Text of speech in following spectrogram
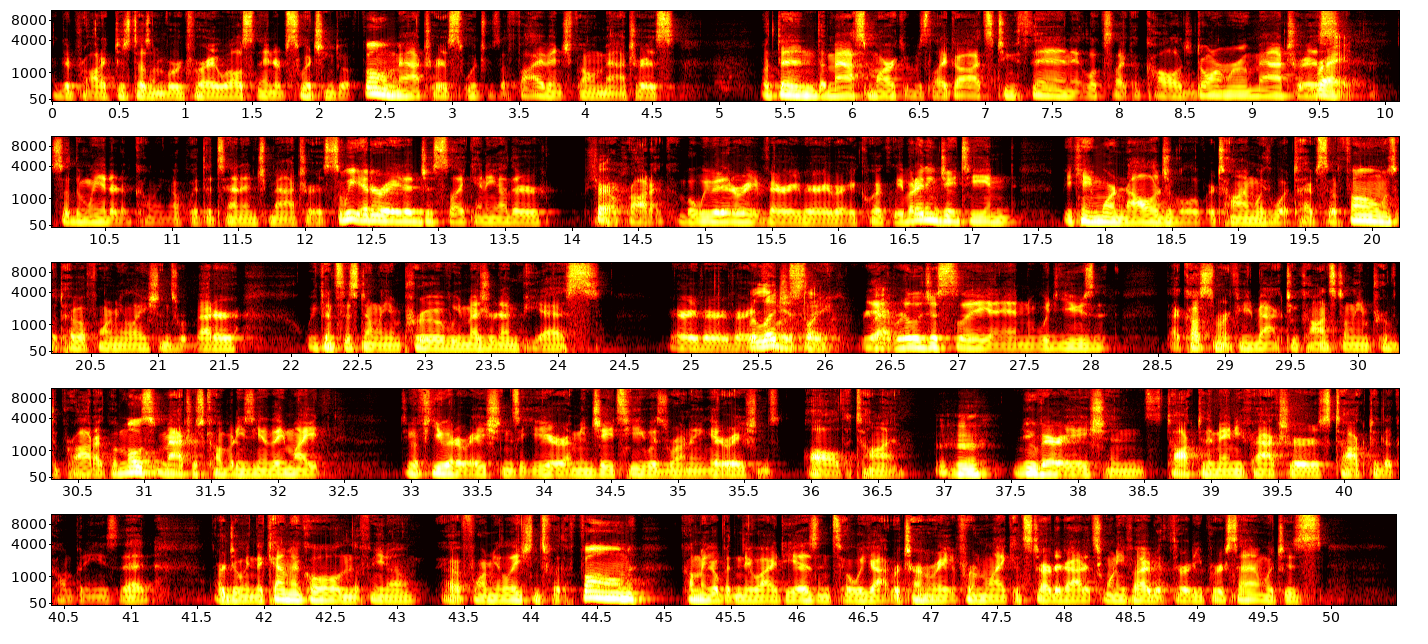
a good product. Just doesn't work very well. So they ended up switching to a foam mattress, which was a five inch foam mattress. But then the mass market was like, oh, it's too thin. It looks like a college dorm room mattress. Right. So then we ended up coming up with a 10 inch mattress. So we iterated just like any other you know, product, but we would iterate very, very, very quickly. But I think JT and became more knowledgeable over time with what types of foams, what type of formulations were better. We consistently improved. We measured NPS very, very, very Religiously. closely. Yeah, Right. religiously, and would use that customer feedback to constantly improve the product. But most mattress companies, you know, they might do a few iterations a year. I mean, JT was running iterations all the time. New variations. Talk to the manufacturers. Talk to the companies that are doing the chemical and the you know uh, formulations for the foam. Coming up with new ideas until we got return rate from like it started out at twenty five to thirty percent, which is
